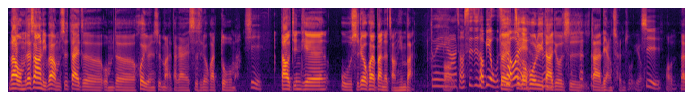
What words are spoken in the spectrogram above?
那我们在上个礼拜，我们是带着我们的会员是买大概四十六块多嘛，是。到今天。五十六块半的涨停板，对呀、啊，从、哦、四字头变五字头，对，这个获利大概就是大概两成左右。是。哦，那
